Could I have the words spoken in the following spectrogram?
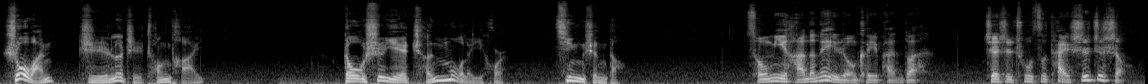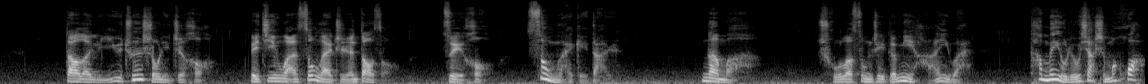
说完，指了指窗台。狗师爷沉默了一会儿，轻声道：“从密函的内容可以判断，这是出自太师之手，到了李玉春手里之后，被今晚送来之人盗走，最后送来给大人。那么，除了送这个密函以外，他没有留下什么话。”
